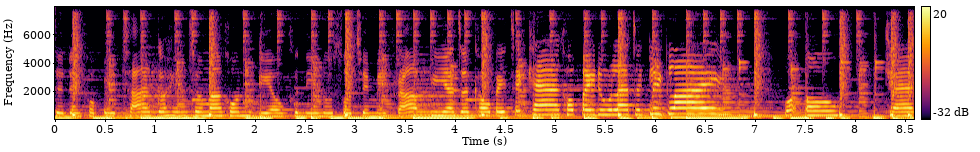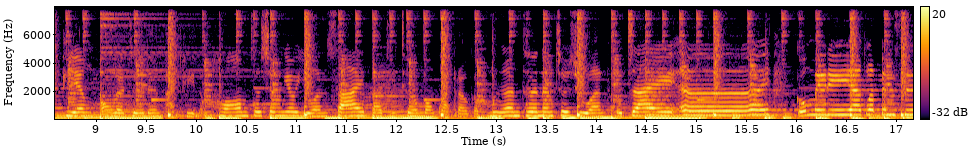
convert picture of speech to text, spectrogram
จะเดินเข้าไปทักก็เห็นเธอมาคนเดียว คืนนี้หนูสดใช่ไหมครับ พี่อยากจะเข้าไปเทคแค่เข้าไปดูแลเธอใกล้ๆว่าโอ้แค่เพียงมองแล้วเธอเดินผ่านกลิ่น้ำหอมเธอช่างเย้ายวนสายตาที่เธอมองกวาดเรากับเหมือนเธอนั้นเชิญชวนเอาใจเอ้ยก็ไม่ได้อยากละเป็นเสือ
